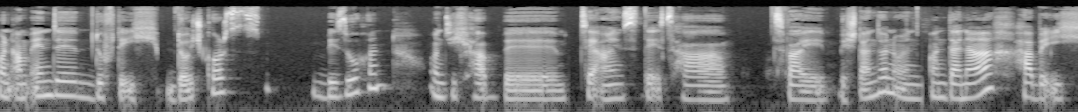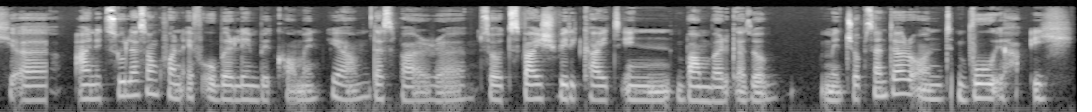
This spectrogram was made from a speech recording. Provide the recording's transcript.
Und am Ende durfte ich Deutschkurs besuchen und ich habe C1 DSH 2 bestanden und, und danach habe ich äh, eine Zulassung von FU Berlin bekommen. Ja, das war äh, so zwei Schwierigkeiten in Bamberg, also mit Jobcenter und wo ich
